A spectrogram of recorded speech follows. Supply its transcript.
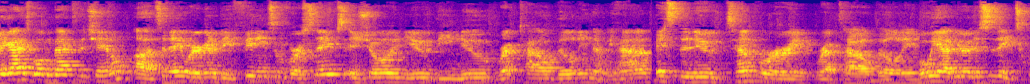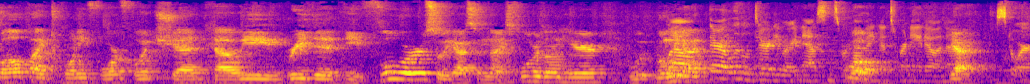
Hey guys, welcome back to the channel. Uh, today we're going to be feeding some of our snakes and showing you the new reptile building that we have. It's the new temporary reptile building. What we have here, this is a 12 by 24 foot shed. Uh, we redid the floors, so we got some nice floors on here. When well, we got, they're a little dirty right now since we're Well, having a tornado in yeah. store.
